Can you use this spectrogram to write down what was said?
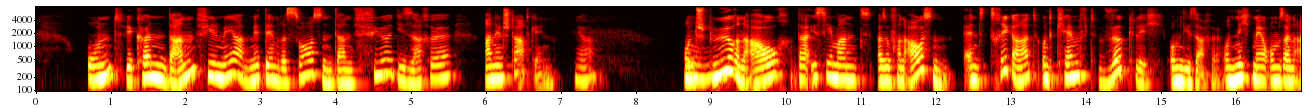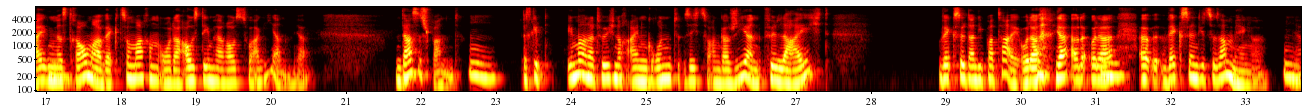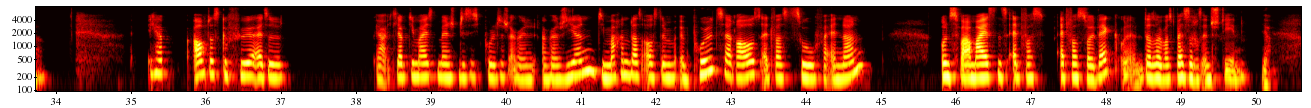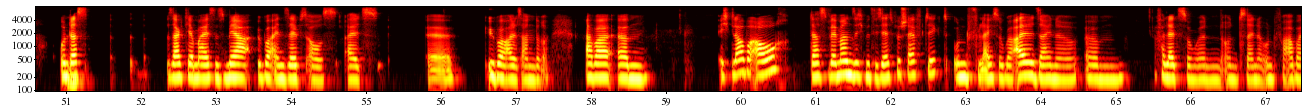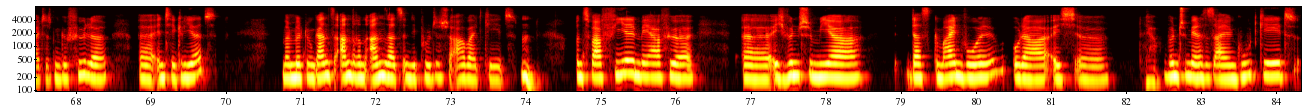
Und wir können dann viel mehr mit den Ressourcen dann für die Sache an den Start gehen. Ja und mhm. spüren auch, da ist jemand, also von außen, enttriggert und kämpft wirklich um die Sache und nicht mehr um sein eigenes mhm. Trauma wegzumachen oder aus dem heraus zu agieren. Ja. Und das ist spannend. Mhm. Es gibt immer natürlich noch einen Grund, sich zu engagieren. Vielleicht wechselt dann die Partei oder, ja, oder, oder mhm. äh, wechseln die Zusammenhänge. Mhm. Ja. Ich habe auch das Gefühl, also ja, ich glaube, die meisten Menschen, die sich politisch engagieren, die machen das aus dem Impuls heraus, etwas zu verändern. Und zwar meistens etwas, etwas soll weg und da soll was Besseres entstehen. Ja. Und mhm. das sagt ja meistens mehr über einen selbst aus als äh, über alles andere. Aber ähm, ich glaube auch, dass wenn man sich mit sich selbst beschäftigt und vielleicht sogar all seine ähm, Verletzungen und seine unverarbeiteten Gefühle äh, integriert, man mit einem ganz anderen Ansatz in die politische Arbeit geht. Hm. Und zwar viel mehr für, äh, ich wünsche mir das Gemeinwohl oder ich äh, ja. wünsche mir, dass es allen gut geht.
